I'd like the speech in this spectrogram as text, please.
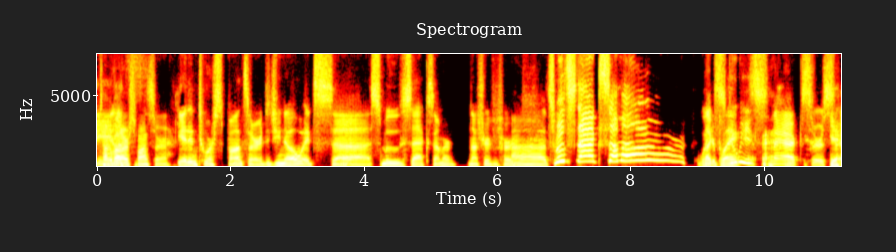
Hey, talk about our sponsor. Get into our sponsor. Did you know it's Yeah. uh Smooth Sack Summer? Not sure if you've heard. Uh, Smooth Snack Summer, When like you're playing- Scooby snacks or yeah.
